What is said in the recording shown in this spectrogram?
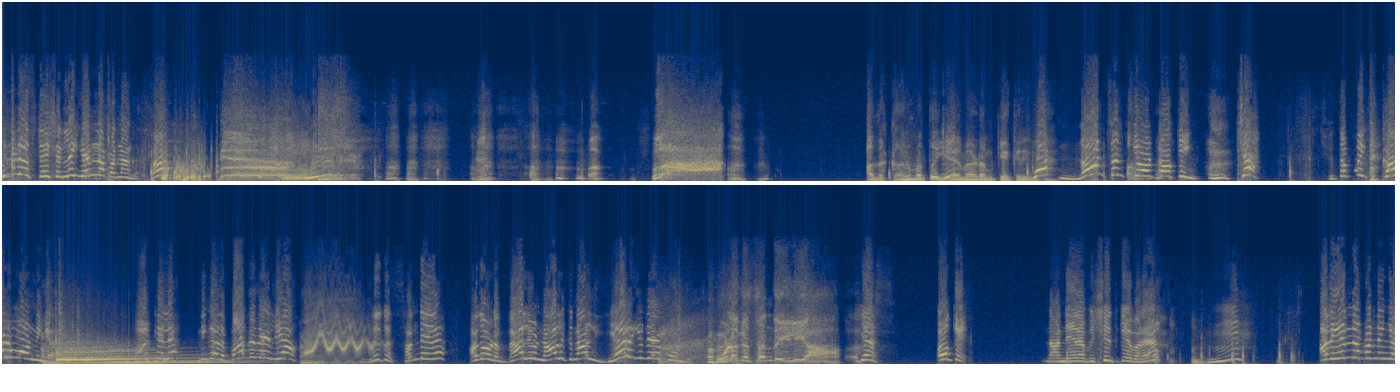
இந்த ஸ்டேஷன்ல என்ன பண்ணாங்க? அந்த கருமத்தை ஏன் மேடம் கேக்குறீங்க? நான்சென்ஸ் யூ ஆர் டாக்கிங் எத போய் கருமம் நீங்க வாழ்க்கையில நீங்க அத பார்த்ததே இல்லையா? உலக சந்தையில அதோட வேல்யூ நாளுக்கு நாள் ஏறிக்கிட்டே போகுது. உலக சந்தை இல்லையா? எஸ் ஓகே நான் நேரா விஷயத்துக்கே வரேன். அது என்ன பண்ணீங்க?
